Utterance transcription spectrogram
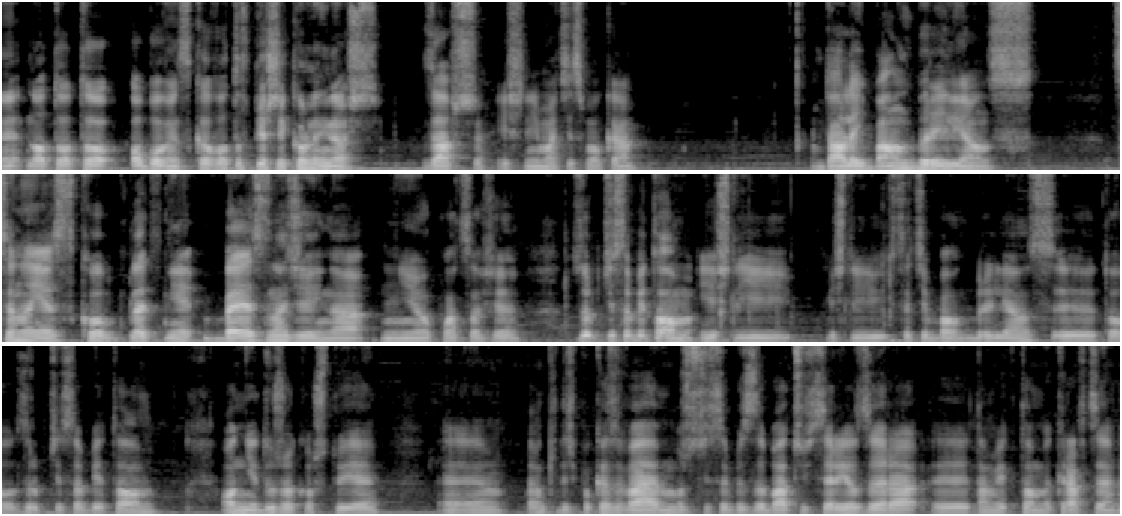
E, No to to obowiązkowo, to w pierwszej kolejności. Zawsze, jeśli nie macie smoka. Dalej, Bound Brilliance. Cena jest kompletnie beznadziejna, nie opłaca się. Zróbcie sobie tom. Jeśli, jeśli chcecie Bound Brilliance, y, to zróbcie sobie tom. On niedużo kosztuje. E, Tam kiedyś pokazywałem, możecie sobie zobaczyć Serio Zera, y, tam jak tomy krawce.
